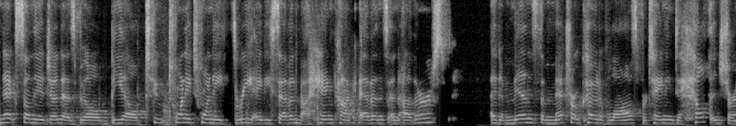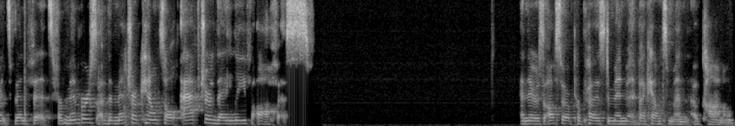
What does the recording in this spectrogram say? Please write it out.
Next on the agenda is Bill BL 2 2020-387 by Hancock Evans and others. It amends the Metro Code of Laws pertaining to health insurance benefits for members of the Metro Council after they leave office. And there's also a proposed amendment by Councilman O'Connell.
